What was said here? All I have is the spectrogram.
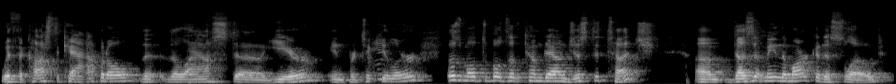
With the cost of capital, the the last uh, year in particular, those multiples have come down just a touch. Um, doesn't mean the market has slowed.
